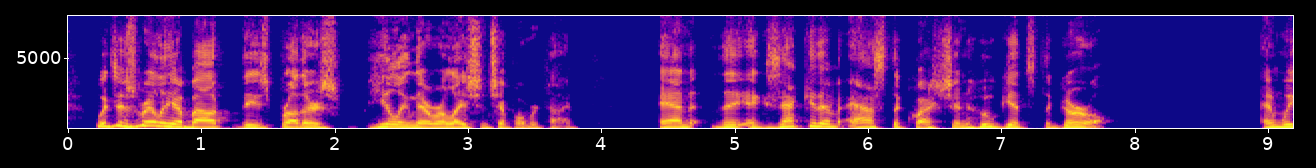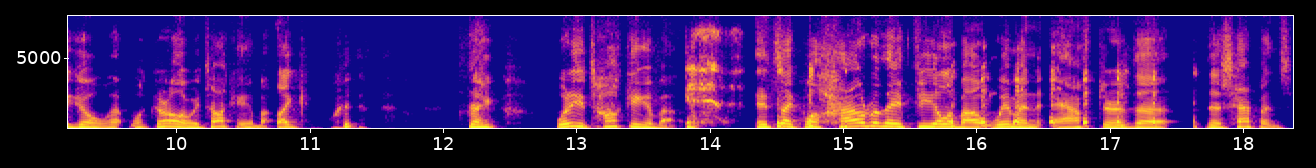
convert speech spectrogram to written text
which is really about these brothers healing their relationship over time. And the executive asked the question, who gets the girl? And we go, what, what girl are we talking about? Like, like, what are you talking about? It's like, well, how do they feel about women after the this happens?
